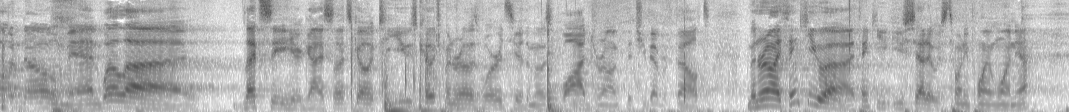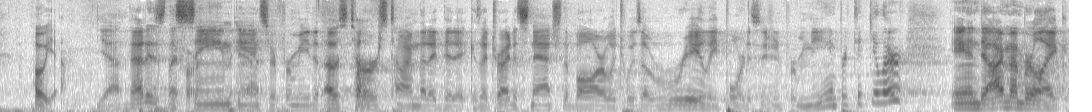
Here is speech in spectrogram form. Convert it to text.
Oh no, man. Well, uh, let's see here, guys. So let's go to use Coach Monroe's words here. The most WOD drunk that you've ever felt. Monroe, I think you, uh, I think you, you said it was 20.1, yeah. Oh yeah. Yeah, that is the same answer for me the That was tough. first time that I did it because I tried to snatch the bar, which was a really poor decision for me in particular. And I remember like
